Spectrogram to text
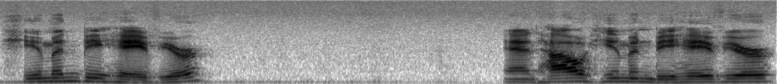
human behavior and how human behavior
